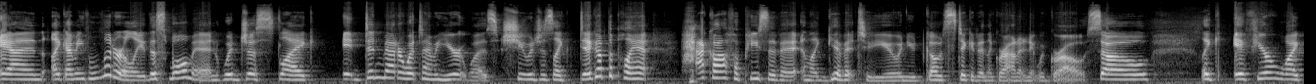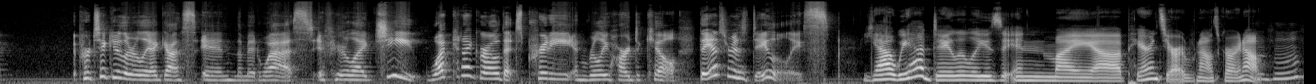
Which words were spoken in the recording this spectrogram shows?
And, like, I mean, literally, this woman would just, like, it didn't matter what time of year it was, she would just, like, dig up the plant, hack off a piece of it, and, like, give it to you, and you'd go stick it in the ground and it would grow. So, like, if you're, like, particularly I guess in the Midwest, if you're like, gee, what can I grow that's pretty and really hard to kill? The answer is daylilies. Yeah, we had daylilies in my uh, parents' yard when I was growing up. Mm-hmm.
